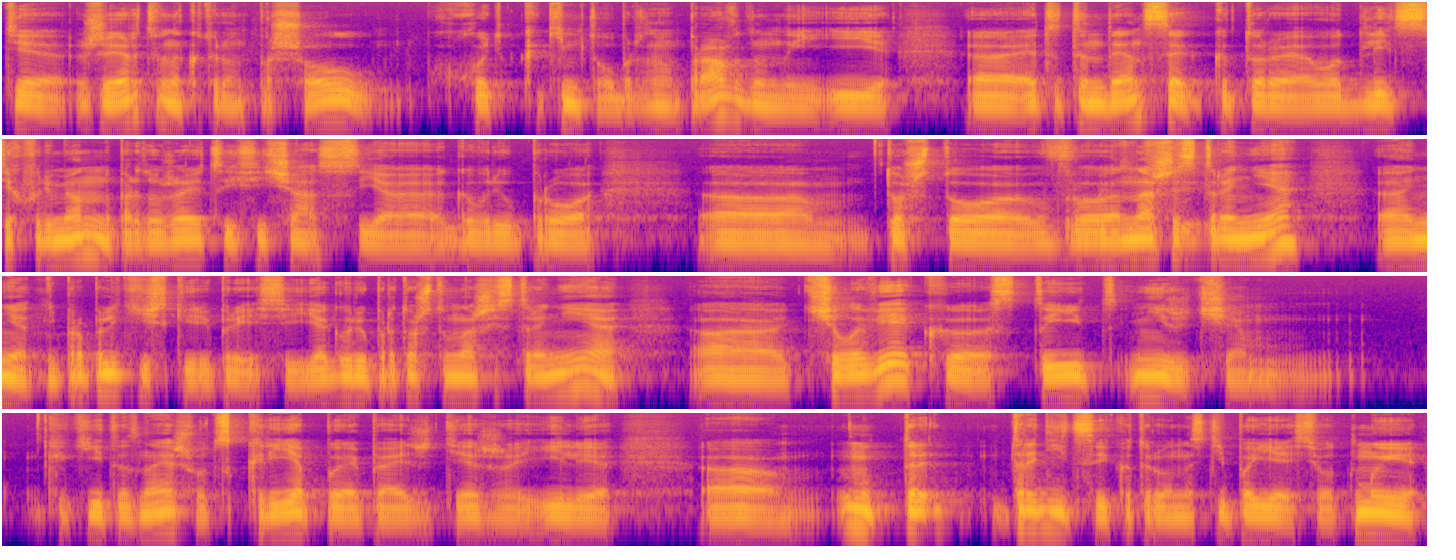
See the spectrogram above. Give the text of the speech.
те жертвы, на которые он пошел, хоть каким-то образом оправданы, и э, эта тенденция, которая вот длится с тех времен, она продолжается и сейчас. Я говорю про э, то, что в нашей стране э, нет, не про политические репрессии. Я говорю про то, что в нашей стране э, человек э, стоит ниже, чем какие-то, знаешь, вот скрепы, опять же, те же, или э, ну, тр- традиции, которые у нас типа есть. Вот мы,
